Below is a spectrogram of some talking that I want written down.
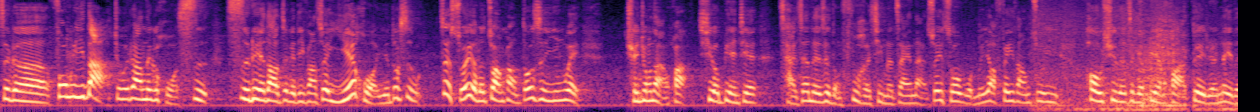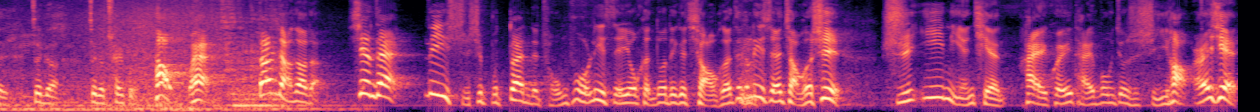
这个风一大，就会让那个火肆肆虐到这个地方，所以野火也都是这所有的状况都是因为全球暖化、气候变迁产生的这种复合性的灾难。所以说，我们要非常注意后续的这个变化对人类的这个这个摧毁。好，喂，刚刚讲到的，现在历史是不断的重复，历史也有很多的一个巧合。这个历史的巧合是十一年前海葵台风就是十一号，而且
